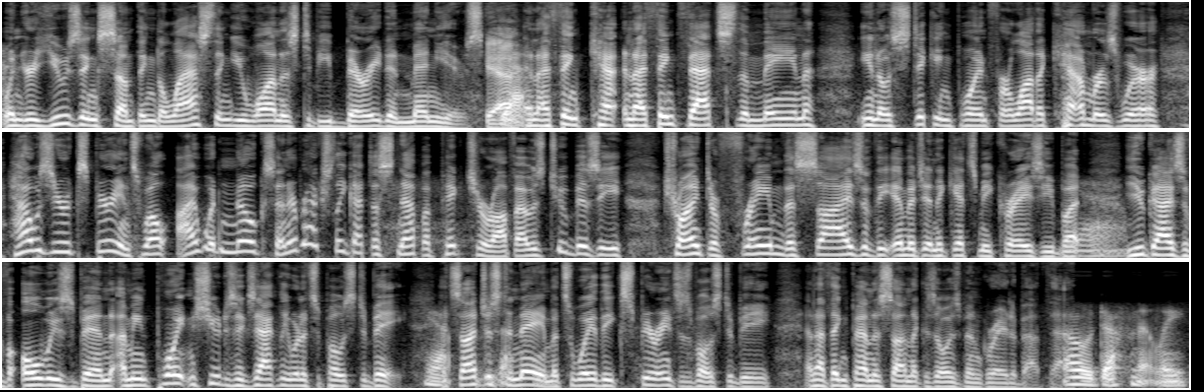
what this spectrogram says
when you're using something, the last thing you want is to be buried in menus. Yeah. And I think, and I think that's the main, you know, sticking point for a lot of cameras. Where how was your experience? Well, I wouldn't know because I never actually got to snap a picture off. I was too busy trying to frame the size of the image, and it gets me crazy. But yeah. you guys have always been. I mean, point and shoot is exactly what it's supposed to be. Yeah, it's not just exactly. a name; it's the way the experience is supposed to be. And I think Panasonic has always been great about that. Oh, definitely.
